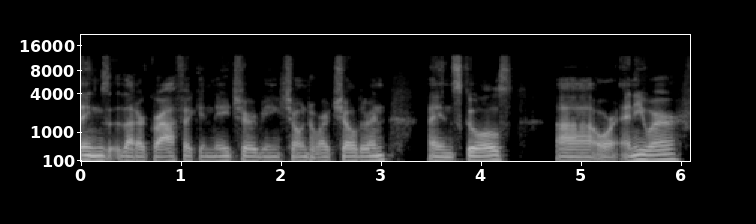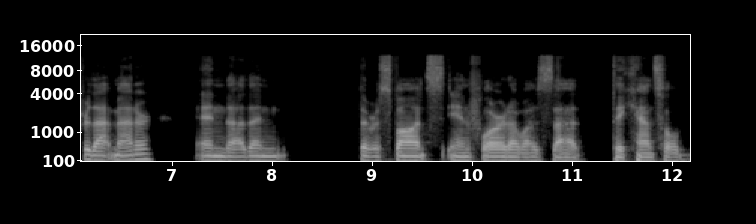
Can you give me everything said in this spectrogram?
things that are graphic in nature being shown to our children in schools uh, or anywhere for that matter. And uh, then the response in Florida was that they canceled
